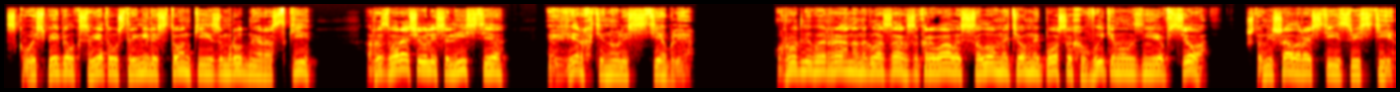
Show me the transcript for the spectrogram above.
Сквозь пепел к свету устремились тонкие изумрудные ростки, разворачивались листья, вверх тянулись стебли. Уродливая рана на глазах закрывалась, словно темный посох вытянул из нее все, что мешало расти и цвести.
